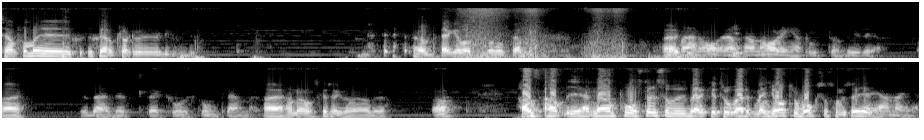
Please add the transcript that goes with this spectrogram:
sen får man ju självklart överväga vad som stämmer. Men han har, alltså, han har inga foton, det är ju det. nej, Det där det skon skon klämmer. nej, han önskar säkert att han hade det. Ja. Han, han, när han påstår det så verkar det trovärdigt, men jag tror också som du säger. Nej, han har inga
